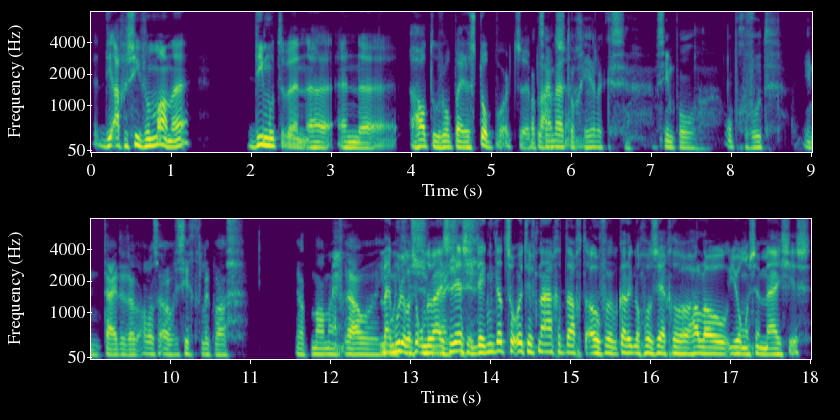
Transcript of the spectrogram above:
die agressieve mannen, die moeten we een, een halt toe roepen en een stopwoord eh Wat plaatsen. zijn wij toch heerlijk simpel opgevoed in tijden dat alles overzichtelijk was. Je had mannen en vrouwen. Mijn moeder was onderwijzeres. meisjes. Ik denk niet dat ze ooit heeft nagedacht over, kan ik nog wel zeggen, hallo jongens en meisjes.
